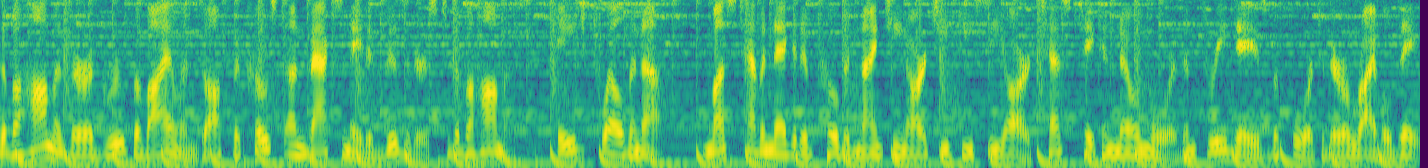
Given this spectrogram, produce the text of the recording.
The Bahamas are a group of islands off the coast unvaccinated visitors to the Bahamas, age 12 and up, must have a negative COVID-19 RT-PCR test taken no more than three days before to their arrival date.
